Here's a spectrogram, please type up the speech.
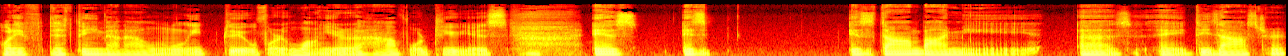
what if the thing that I only do for one year and a half or two years is, is, is done by me as a disaster?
